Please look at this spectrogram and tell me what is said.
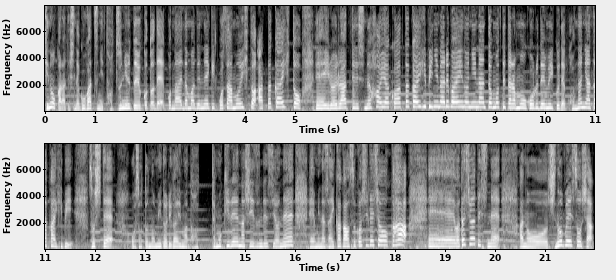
昨日からですね5月に突入ということでこの間までね結構寒い人暖かい人、えー、いろいろあってですね早く暖かい日々になればいいのになんて思ってたらもうゴールデンウィークでこんなに暖かい日々。そしてお外の緑が今とっっても綺麗なシーズンですよね、えー、皆さんいかがお過ごしでしょうか、えー、私はですねあの忍笛奏者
